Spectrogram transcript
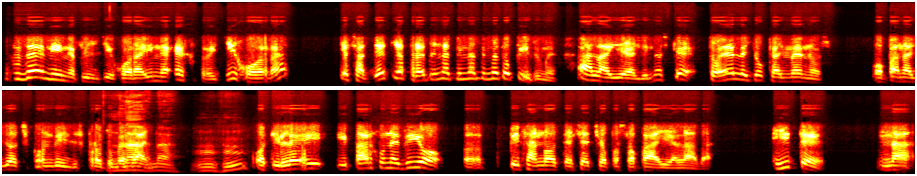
Δεν είναι φιλική χώρα, είναι εχθρική χώρα και σαν τέτοια πρέπει να την αντιμετωπίζουμε. Αλλά οι Έλληνες και το έλεγε ο καημένος ο Παναγιώτης Κονδύλης πρώτου Ναι, Βεδάνη, ναι. Μμμ. ότι λέει υπάρχουν δύο ε, πιθανότητες έτσι όπως το πάει η Ελλάδα. Είτε να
